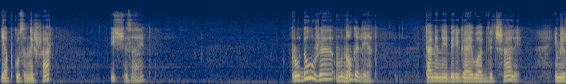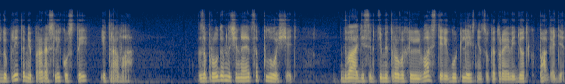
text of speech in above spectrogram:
и обкусанный шар исчезает. Пруду уже много лет. Каменные берега его обветшали, и между плитами проросли кусты и трава. За прудом начинается площадь. Два десятиметровых льва стерегут лестницу, которая ведет к пагоде.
